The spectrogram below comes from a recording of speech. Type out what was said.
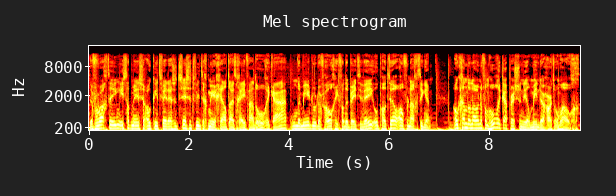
De verwachting is dat mensen ook in 2026 meer geld uitgeven aan de horeca... onder meer door de verhoging van de BTW op hotelovernachtingen. Ook gaan de lonen van horecapersoneel minder hard omhoog.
